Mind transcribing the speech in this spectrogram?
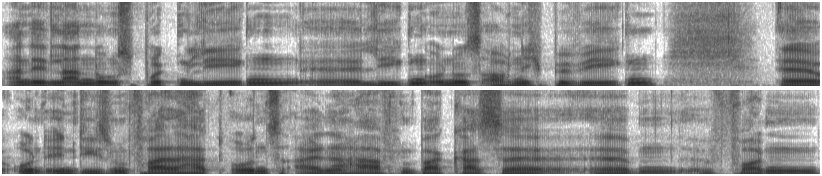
an den Landungsbrücken liegen, äh, liegen und uns auch nicht bewegen. Äh, und in diesem Fall hat uns eine Hafenbarkasse ähm, von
